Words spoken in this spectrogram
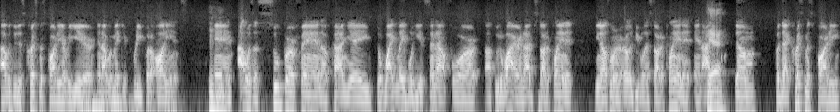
I would do this Christmas party every year, and I would make it free for the audience. Mm-hmm. And I was a super fan of Kanye, the white label he had sent out for uh, Through the Wire, and I started playing it. You know, I was one of the early people that started playing it, and I yeah. them for that Christmas party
